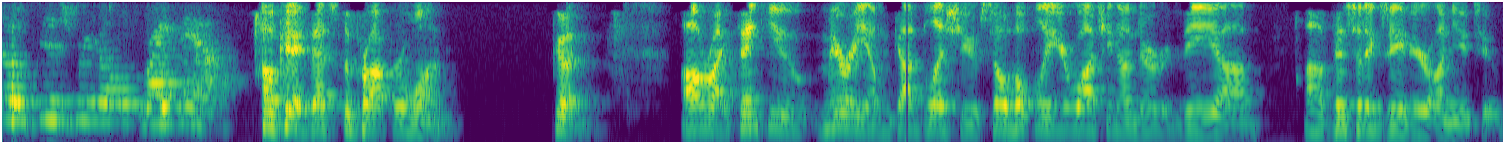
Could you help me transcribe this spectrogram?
shows Israel right now. Okay, that's the proper one. Good. All right. Thank you, Miriam. God bless you. So hopefully you're watching under the uh, uh, Vincent Xavier on YouTube.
